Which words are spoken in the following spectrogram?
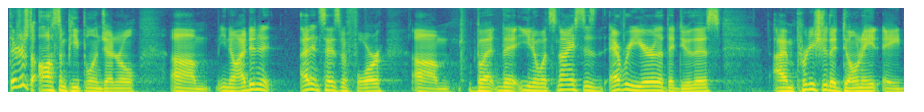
they're just awesome people in general. Um, you know, I didn't I didn't say this before, um, but you know what's nice is every year that they do this, I'm pretty sure they donate a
